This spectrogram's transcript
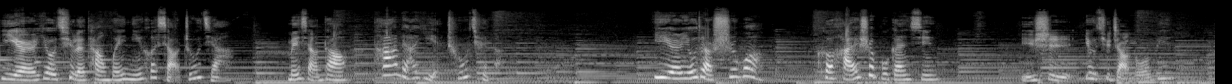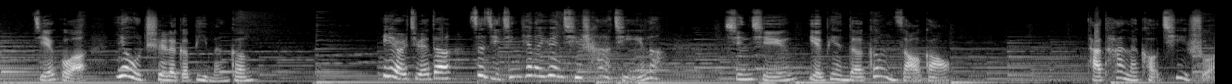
伊尔又去了趟维尼和小猪家，没想到他俩也出去了。伊尔有点失望，可还是不甘心，于是又去找罗宾，结果又吃了个闭门羹。伊尔觉得自己今天的运气差极了，心情也变得更糟糕。他叹了口气说。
